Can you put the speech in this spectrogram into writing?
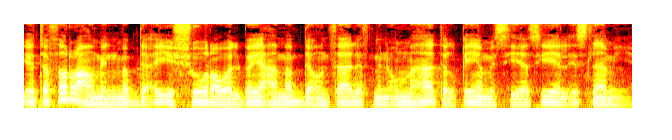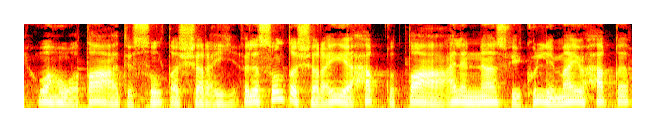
يتفرع من مبدأي الشورى والبيعة مبدأ ثالث من أمهات القيم السياسية الإسلامية وهو طاعة السلطة الشرعية. فللسلطة الشرعية حق الطاعة على الناس في كل ما يحقق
